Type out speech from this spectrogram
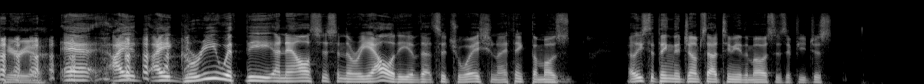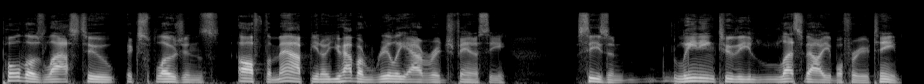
I hear you. Eh, I I agree with the analysis and the reality of that situation. I think the most, at least the thing that jumps out to me the most is if you just pull those last two explosions off the map, you know, you have a really average fantasy season, leaning to the less valuable for your team.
